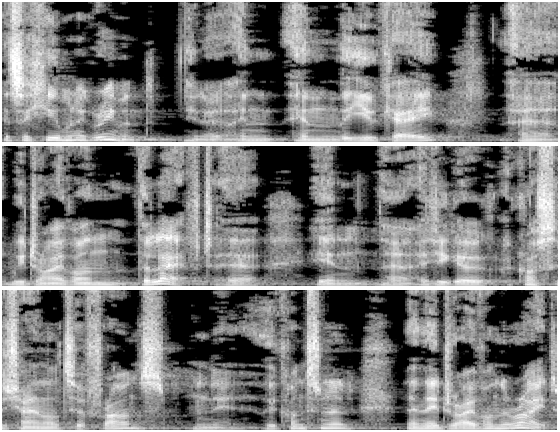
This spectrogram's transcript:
It's a human agreement. You know, in in the UK, uh, we drive on the left. Uh, in uh, if you go across the Channel to France, the, the, continent, then they drive on the right.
